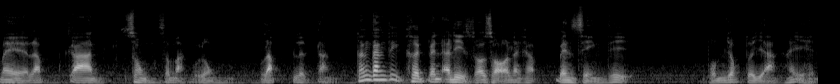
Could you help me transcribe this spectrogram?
ไม่รับการส่งสมัครลงรับเลือกตั้ง ทั้งๆทที่เคยเป็นอดีตสสนะครับ เป็นสิ่งที่ผมยกตัวอย่างให้เห็น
